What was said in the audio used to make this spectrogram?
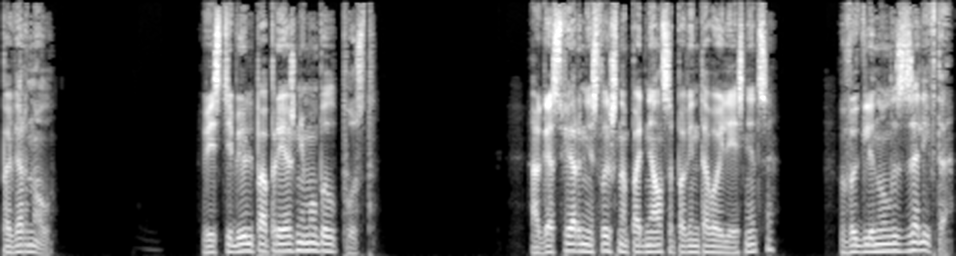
повернул. Вестибюль по-прежнему был пуст. Агасфер неслышно поднялся по винтовой лестнице, выглянул из-за лифта.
